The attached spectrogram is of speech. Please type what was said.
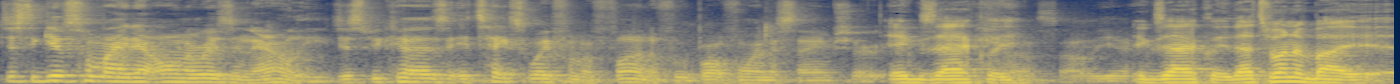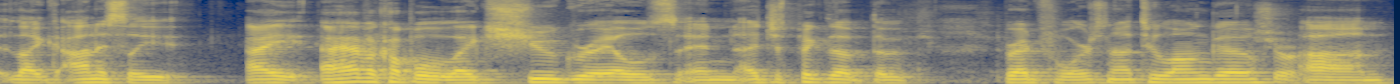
Just to give somebody their own originality, just because it takes away from the fun if we're both wearing the same shirt. exactly You know, so yeah. Exactly. That's one of my like honestly, I I have a couple like shoe grails and I just picked up the Bred fours not too long ago. Sure. Um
